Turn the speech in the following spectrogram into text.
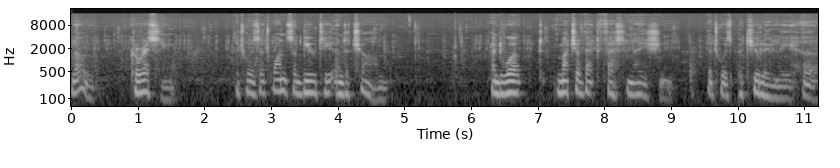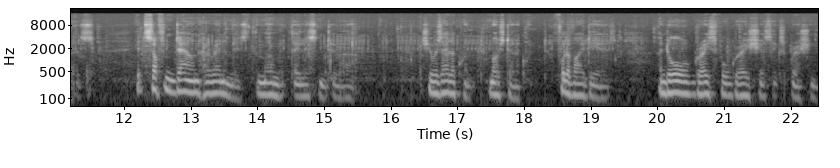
low, caressing, that was at once a beauty and a charm, and worked much of that fascination that was peculiarly hers. It softened down her enemies the moment they listened to her. She was eloquent, most eloquent, full of ideas, and all graceful, gracious expression.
